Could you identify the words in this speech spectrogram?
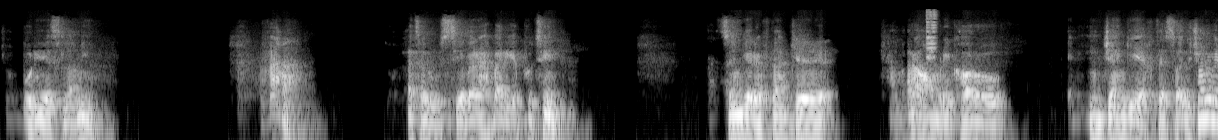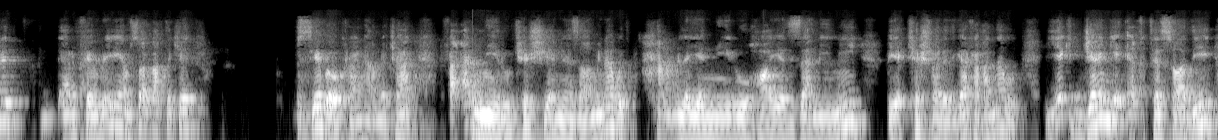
جمهوری اسلامی و دولت روسیه به رهبری پوتین تصمیم گرفتن که کمر آمریکا رو این جنگ اقتصادی چون ببینید در فوریه امسال وقتی که روسیه به اوکراین حمله کرد. فقط نیروکشی نظامی نبود. حمله نیروهای زمینی به یک کشور دیگر فقط نبود. یک جنگ اقتصادی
